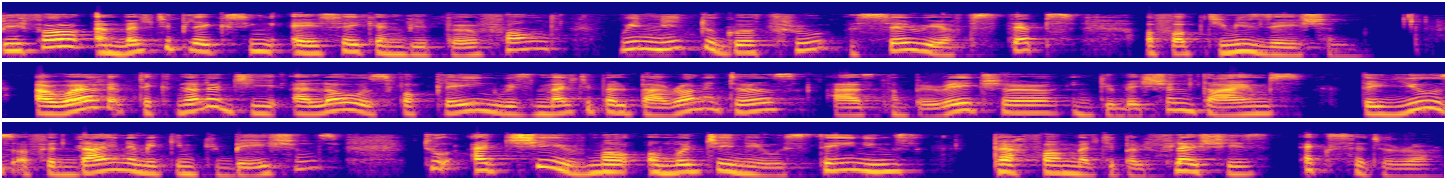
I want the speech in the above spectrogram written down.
Before a multiplexing assay can be performed, we need to go through a series of steps of optimization. Our technology allows for playing with multiple parameters as temperature, incubation times, the use of a dynamic incubations to achieve more homogeneous stainings, perform multiple flushes, etc.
